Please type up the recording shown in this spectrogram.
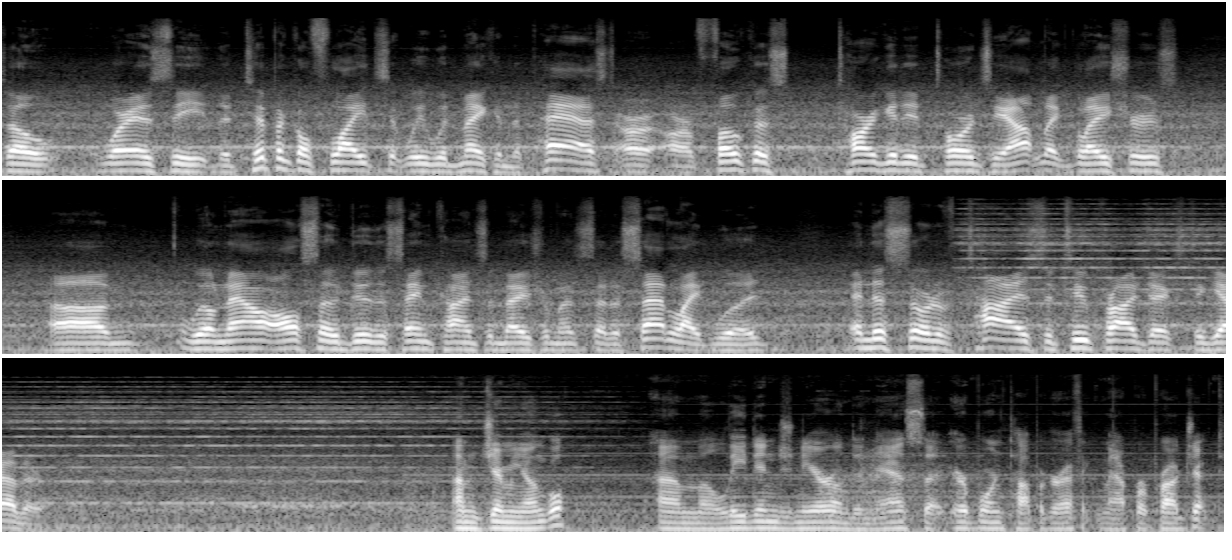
So whereas the, the typical flights that we would make in the past are, are focused, targeted towards the outlet glaciers, um, we'll now also do the same kinds of measurements that a satellite would, and this sort of ties the two projects together. I'm Jim Yungel. I'm a lead engineer on the NASA Airborne Topographic Mapper project.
